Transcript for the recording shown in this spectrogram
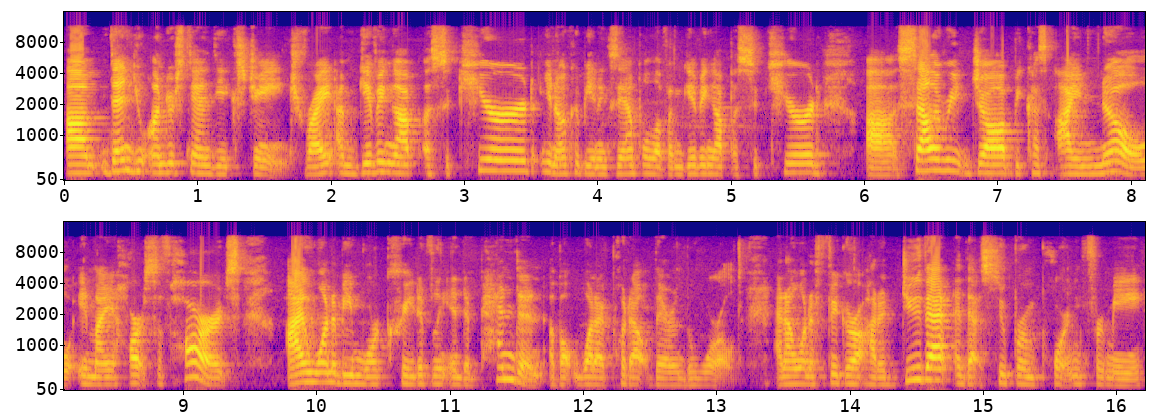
um, then you understand the exchange, right? I'm giving up a secured, you know, it could be an example of I'm giving up a secured uh, salaried job because I know in my hearts of hearts I want to be more creatively independent about what I put out there in the world. And I want to figure out how to do that. And that's super important for me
